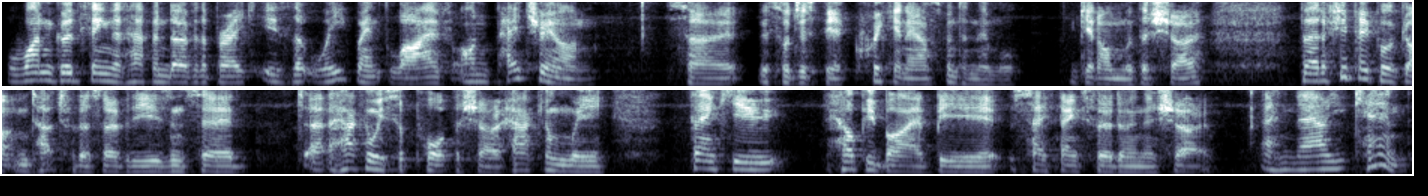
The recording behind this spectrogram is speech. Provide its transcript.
One good thing that happened over the break is that we went live on Patreon. So this will just be a quick announcement and then we'll get on with the show. But a few people have gotten in touch with us over the years and said, uh, how can we support the show? How can we thank you, help you buy a beer, say thanks for doing the show? And now you can.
